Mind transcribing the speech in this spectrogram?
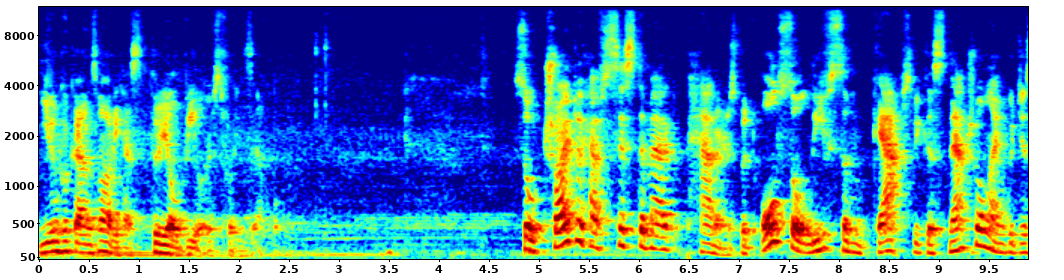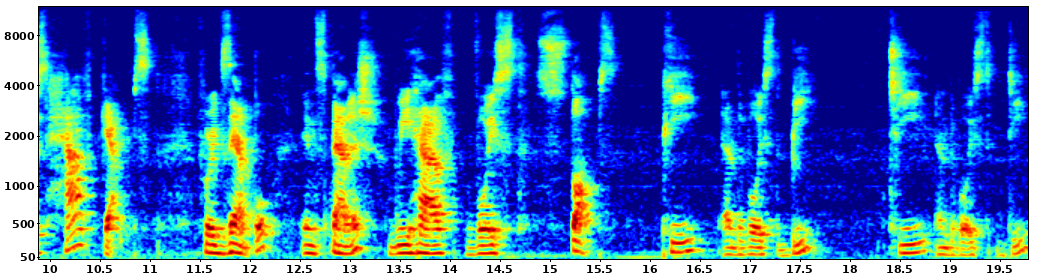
Even Cook Islands Maori has three alveolars, for example. So try to have systematic patterns, but also leave some gaps because natural languages have gaps. For example, in Spanish, we have voiced stops, P and the voiced B, T and the voiced D,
